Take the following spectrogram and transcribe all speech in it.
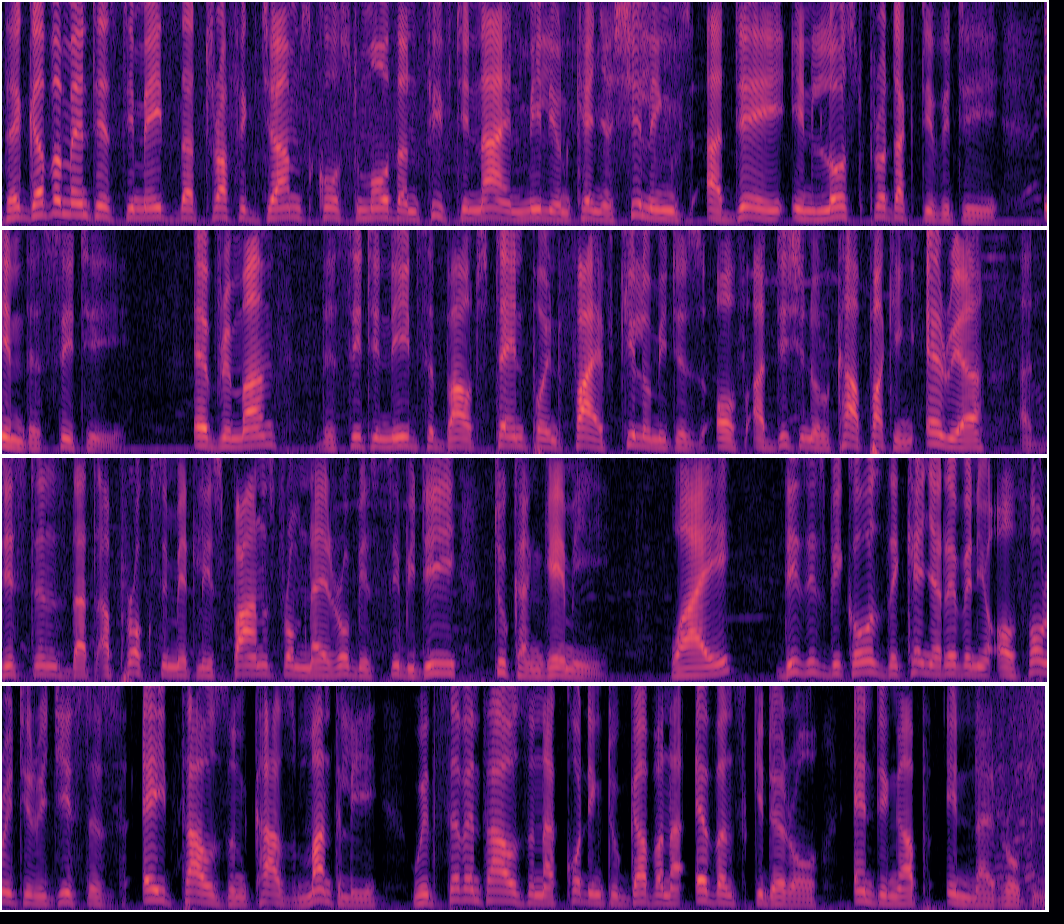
The government estimates that traffic jams cost more than 59 million Kenya shillings a day in lost productivity in the city. Every month, the city needs about 10.5 kilometers of additional car parking area, a distance that approximately spans from Nairobi's CBD to Kangemi. Why? This is because the Kenya Revenue Authority registers 8,000 cars monthly, with 7,000 according to Governor Evans Kidero ending up in Nairobi.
